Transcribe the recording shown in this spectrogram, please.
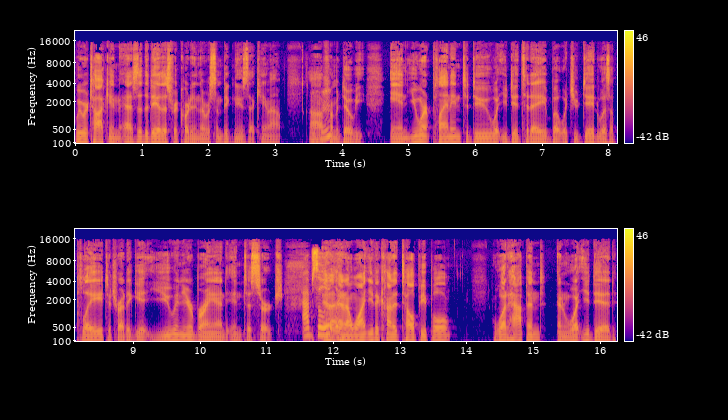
we were talking, as of the day of this recording, there was some big news that came out uh, mm-hmm. from Adobe. And you weren't planning to do what you did today, but what you did was a play to try to get you and your brand into search. Absolutely. And, and I want you to kind of tell people what happened and what you did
